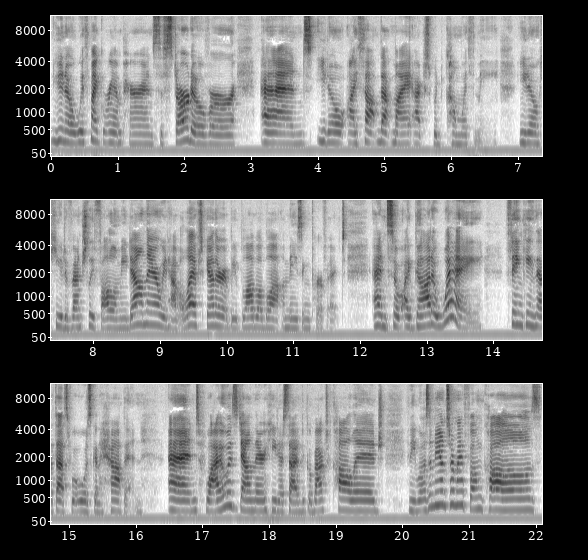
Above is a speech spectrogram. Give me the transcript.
you know, with my grandparents to start over. And, you know, I thought that my ex would come with me you know, he'd eventually follow me down there. We'd have a life together. It'd be blah, blah, blah. Amazing, perfect. And so I got away thinking that that's what was going to happen. And while I was down there, he decided to go back to college and he wasn't answering my phone calls.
